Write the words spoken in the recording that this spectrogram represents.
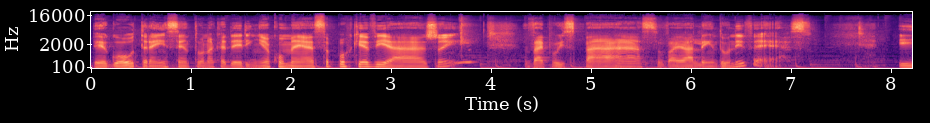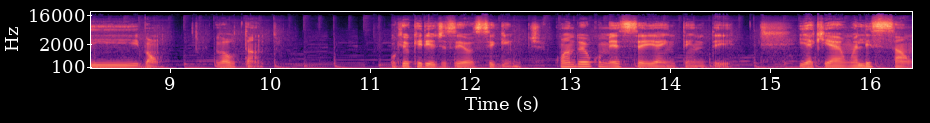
Pegou o trem, sentou na cadeirinha, começa, porque a viagem vai pro espaço, vai além do universo. E, bom, voltando. O que eu queria dizer é o seguinte: quando eu comecei a entender, e aqui é uma lição,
